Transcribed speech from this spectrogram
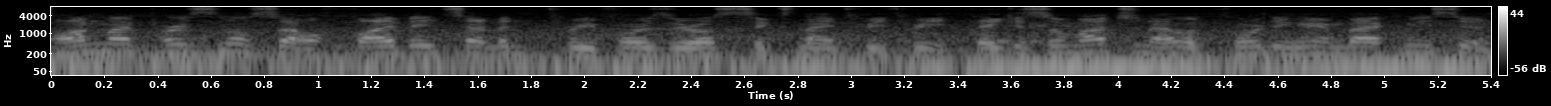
on my personal cell, 587-340-6933. Thank you so much, and I look forward to hearing back from you soon.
